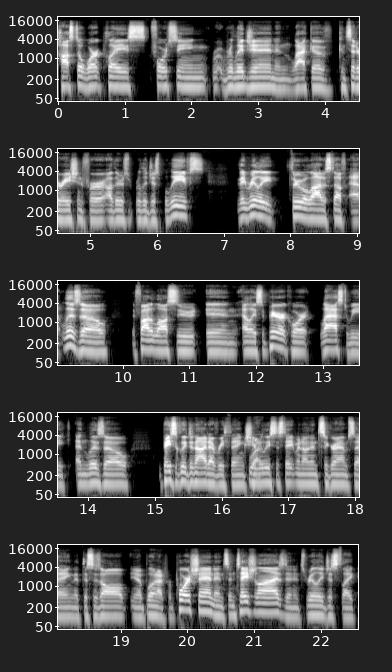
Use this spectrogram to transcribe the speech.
hostile workplace, forcing r- religion and lack of consideration for others' religious beliefs. They really threw a lot of stuff at Lizzo. They fought a lawsuit in LA Superior Court last week, and Lizzo basically denied everything. She Right. released a statement on Instagram saying that this is all, you know, blown out of proportion and sensationalized, and it's really just like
